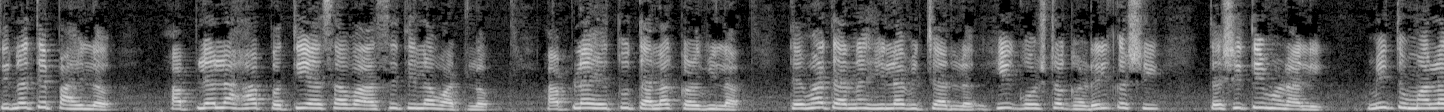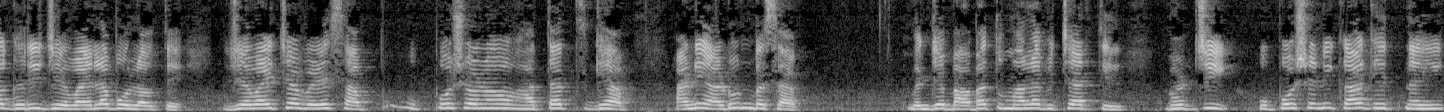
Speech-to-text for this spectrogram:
तिनं ते पाहिलं. आपल्याला हा पती असावा असे तिला वाटलं. आपला हेतू त्याला कळविला. तेव्हा त्यानं हिला विचारलं ही गोष्ट घडेल कशी? तशी ती म्हणाली मी तुम्हाला घरी जेवायला बोलावते. जेवायच्या वेळेस उपोषण हातात घ्या आणि अडून बसा. म्हणजे बाबा तुम्हाला विचारतील भटजी उपोषणी का घेत नाही?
